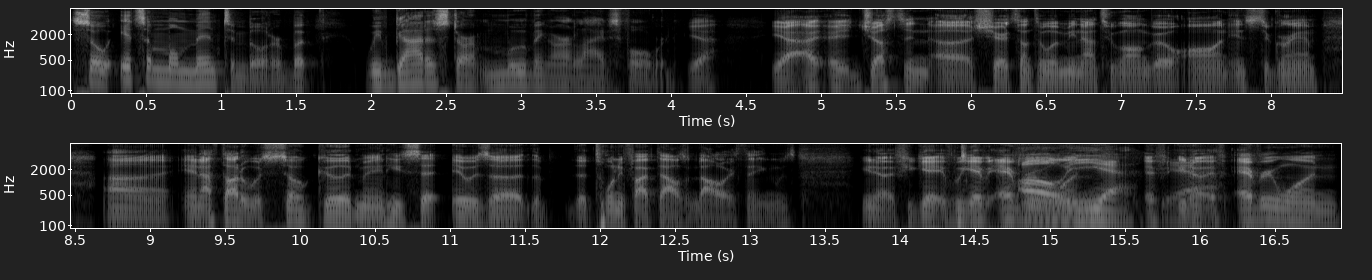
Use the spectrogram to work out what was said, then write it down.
so it's a momentum builder but we've got to start moving our lives forward Yeah. Yeah, I, I, Justin uh, shared something with me not too long ago on Instagram, uh, and I thought it was so good, man. He said it was uh, the the twenty five thousand dollar thing was, you know, if you gave if we gave everyone, oh, yeah, if you know, if everyone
